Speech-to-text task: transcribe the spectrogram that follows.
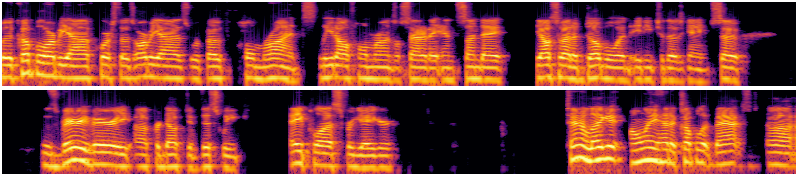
with a couple RBI. Of course, those RBIs were both home runs, leadoff home runs on Saturday and Sunday. He also had a double in, in each of those games. So it was very, very uh, productive this week. A plus for Yeager. Tanner Leggett only had a couple at bats. Uh,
